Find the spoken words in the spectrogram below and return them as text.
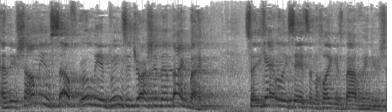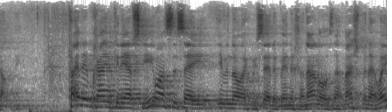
and the Yerushalmi himself earlier brings the Josh of Ben Bagbag. So you can't really say it's a Machlekes Babli and Yishalmi. Taina Chaim Kanievsky, he wants to say, even though, like we said, Ibn Chananel is not mashbin that way,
